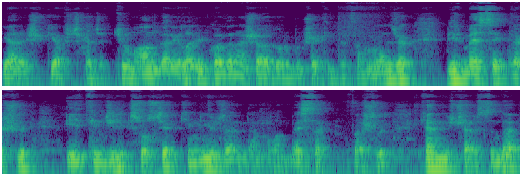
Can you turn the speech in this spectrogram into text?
yarışık yapı çıkacak. Tüm angaryalar yukarıdan aşağı doğru bu şekilde tanımlanacak. Bir meslektaşlık, eğitimcilik, sosyal kimliği üzerinden olan meslektaşlık kendi içerisinde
